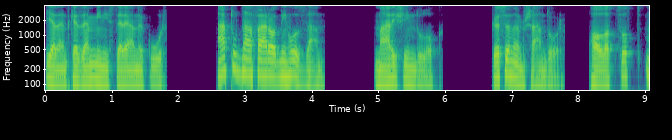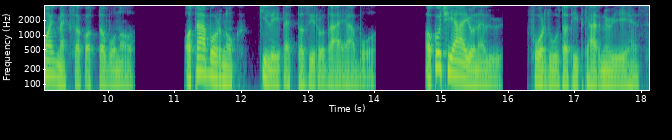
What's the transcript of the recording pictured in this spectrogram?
Jelentkezem, miniszterelnök úr. Át tudnál fáradni hozzám? Már is indulok. Köszönöm, Sándor. Hallatszott, majd megszakadt a vonal. A tábornok kilépett az irodájából. A kocsi álljon elő, fordult a titkárnőjéhez.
